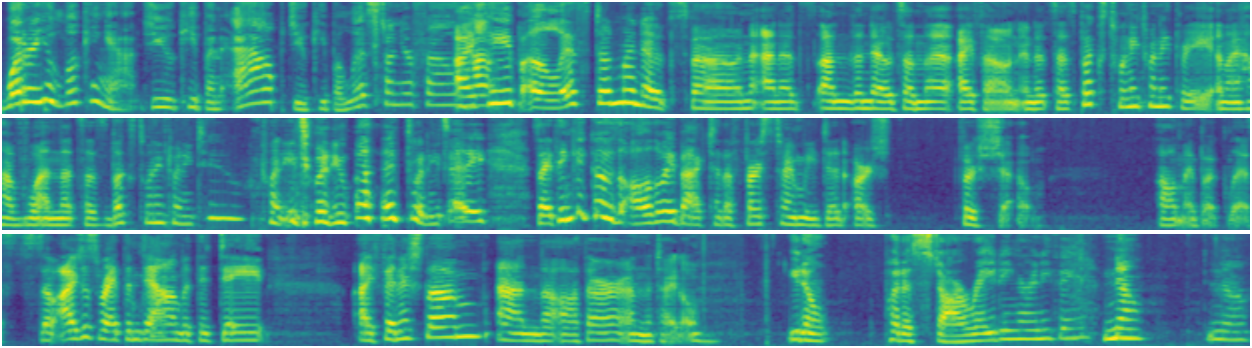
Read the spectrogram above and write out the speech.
What are you looking at? Do you keep an app? Do you keep a list on your phone? I How- keep a list on my notes phone, and it's on the notes on the iPhone, and it says books 2023, and I have one that says books 2022, 2021, 2020. So I think it goes all the way back to the first time we did our sh- first show, all my book lists. So I just write them down with the date. I finished them and the author and the title. You don't put a star rating or anything? No, no.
